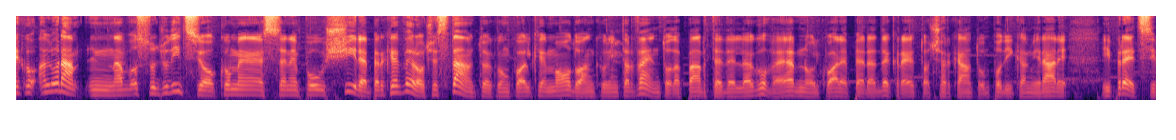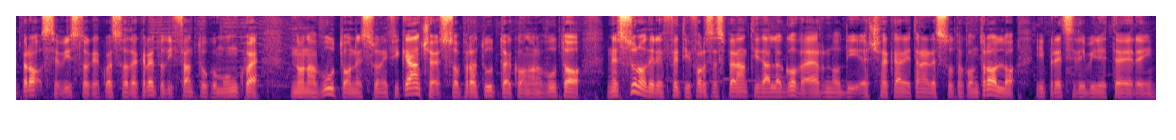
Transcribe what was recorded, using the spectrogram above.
Ecco, allora a vostro giudizio come se ne può uscire? Perché è vero c'è stato ecco, in qualche modo anche un intervento da parte del governo, il quale per decreto ha cercato un po' di calmirare i prezzi, però si è visto che questo decreto di fatto comunque non ha avuto nessuna efficacia e soprattutto ecco, non ha avuto nessuno degli effetti forse speranti dal governo di eh, cercare di tenere sotto controllo i prezzi dei biglietti aerei.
